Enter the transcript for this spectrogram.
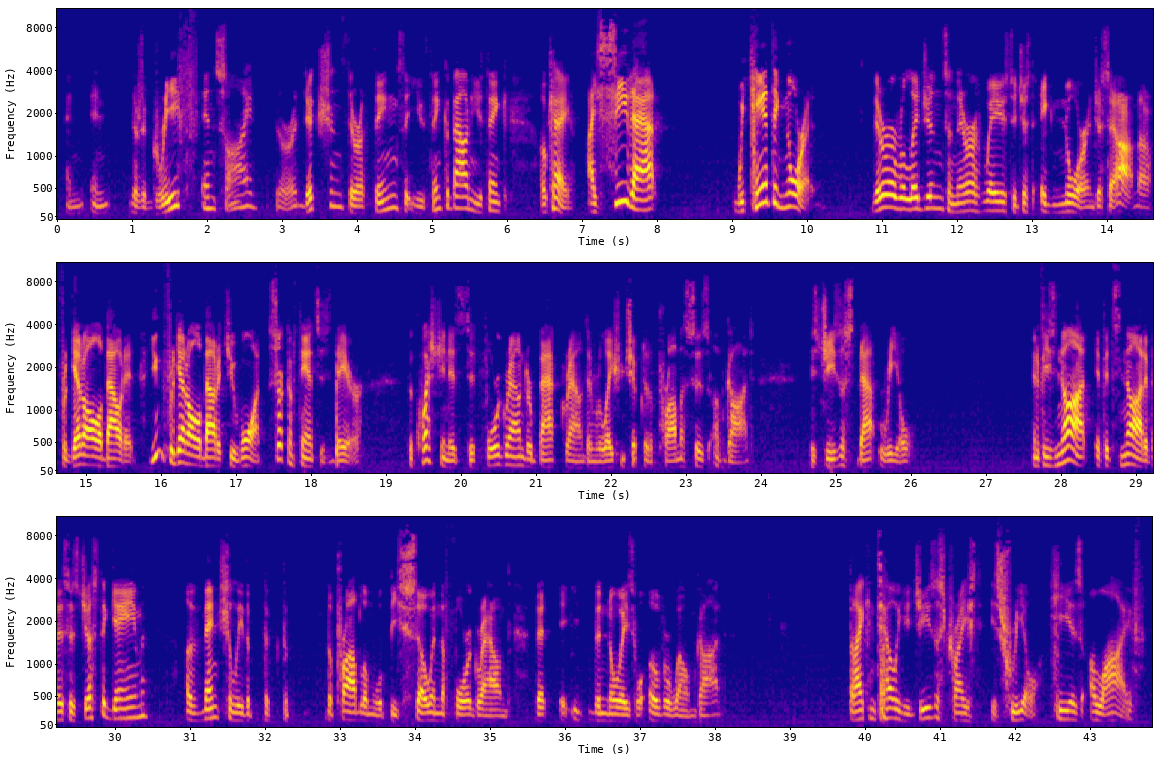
And, and there's a grief inside. There are addictions. There are things that you think about and you think, okay, I see that. We can't ignore it. There are religions and there are ways to just ignore and just say, ah, no, forget all about it. You can forget all about it you want. Circumstances there. The question is, is it foreground or background in relationship to the promises of God? Is Jesus that real? And if he's not, if it's not, if this is just a game, eventually the, the, the, the problem will be so in the foreground that it, the noise will overwhelm God. But I can tell you, Jesus Christ is real. He is alive.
